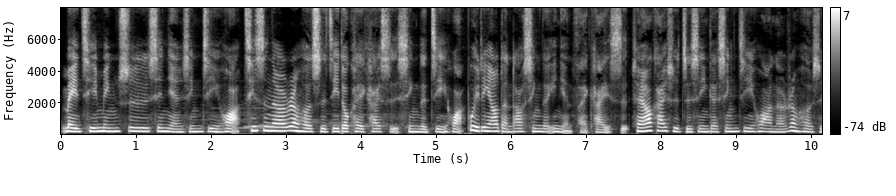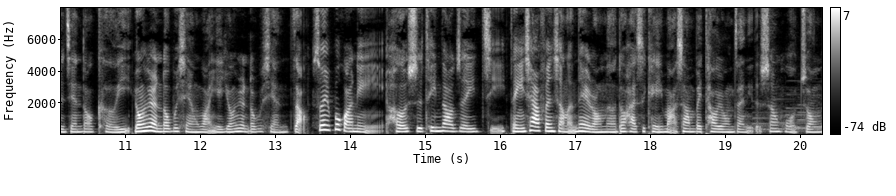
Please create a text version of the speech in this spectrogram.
美其名是新年新计划，其实呢，任何时机都可以开始新的计划，不一定要等到新的一年才开始。想要开始执行一个新计划呢，任何时间都可以，永远都不嫌晚，也永远都不嫌早。所以不管你何时听到这一集，等一下分享的内容呢，都还是可以马上被套用在你的生活中。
